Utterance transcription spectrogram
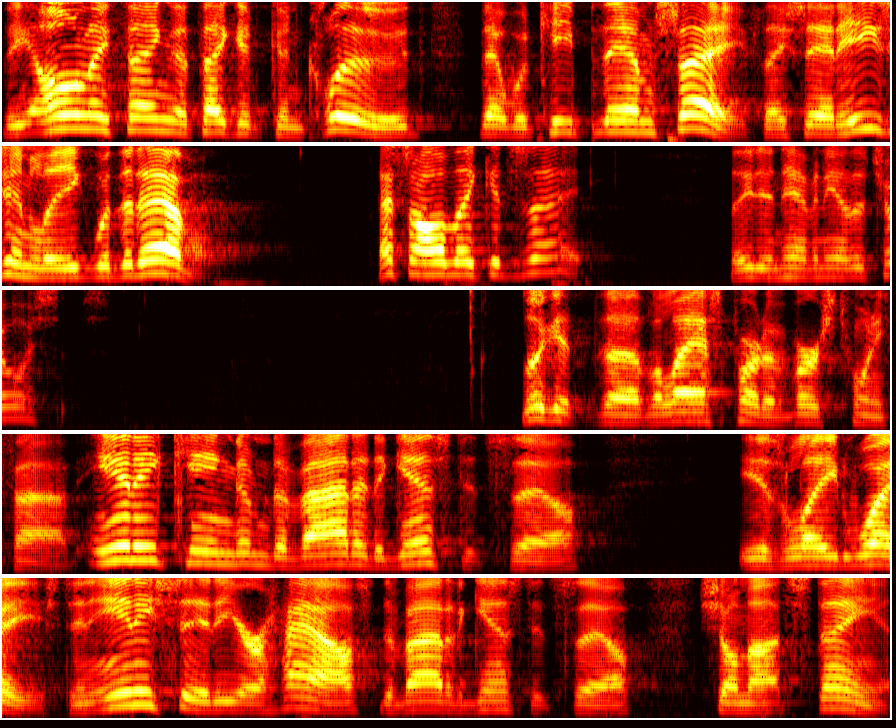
the only thing that they could conclude that would keep them safe. They said, He's in league with the devil. That's all they could say. They didn't have any other choices. Look at the, the last part of verse 25. Any kingdom divided against itself is laid waste, and any city or house divided against itself shall not stand.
